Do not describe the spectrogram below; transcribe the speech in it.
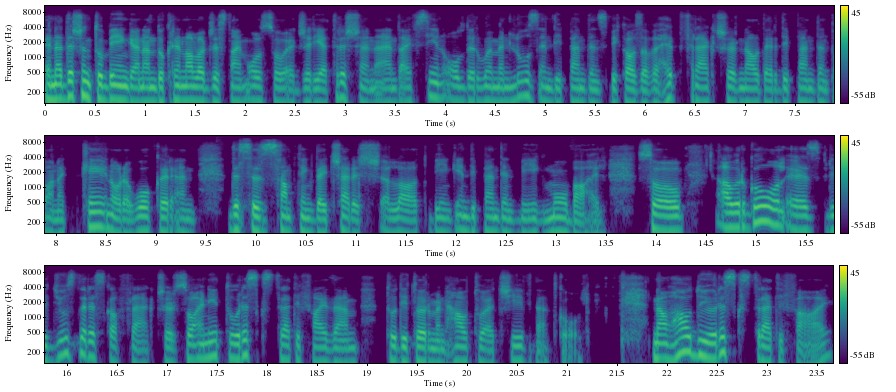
In addition to being an endocrinologist, I'm also a geriatrician, and I've seen older women lose lose independence because of a hip fracture. Now they're dependent on a cane or a walker, and this is something they cherish a lot, being independent, being mobile. So our goal is reduce the risk of fracture. So I need to risk stratify them to determine how to achieve that goal. Now, how do you risk stratify?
